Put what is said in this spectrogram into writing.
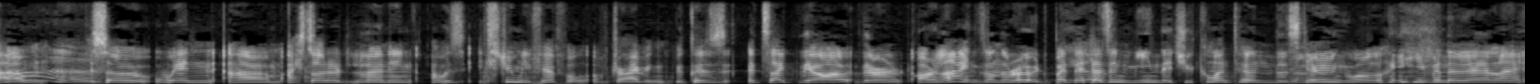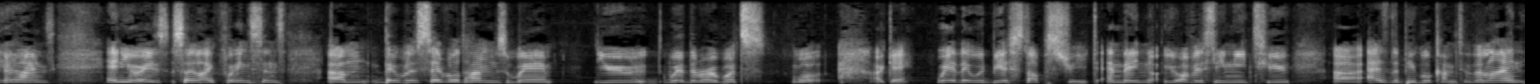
Um, Ah. So when um, I started learning, I was extremely fearful of driving because it's like there are there are lines on the road, but that doesn't mean that you can't turn the steering wheel, even though there are li- Yeah. lines. Anyways, so like for instance, um, there were several times where you where the robots well okay where there would be a stop street and then you obviously need to uh, as the people come to the line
